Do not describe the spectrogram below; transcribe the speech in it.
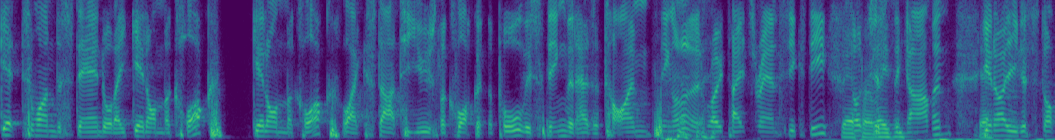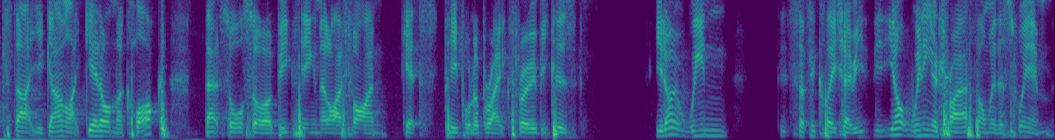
get to understand or they get on the clock get on the clock, like start to use the clock at the pool, this thing that has a time thing on it. It rotates around 60, not just reason. the Garmin. Yeah. You know, you just stop, start your Garmin, like get on the clock. That's also a big thing that I find gets people to break through because you don't win. It's such a cliche. You're not winning a triathlon with a swim,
